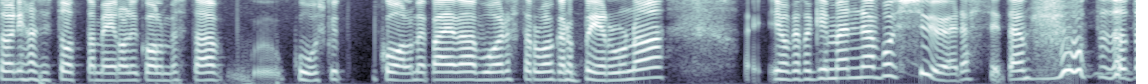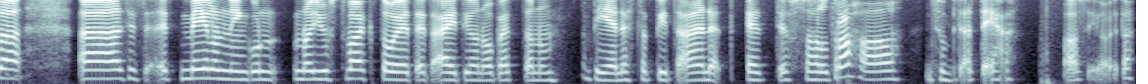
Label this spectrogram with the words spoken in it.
toi on ihan siis totta. Meillä oli 363 päivää vuodesta ruokana perunaa jonka takia mä en enää voi syödä sitä. Mutta tota, ää, siis, et meillä on niin kun, no just vaikka toi, että et äiti on opettanut pienestä pitäen, että et jos sä haluat rahaa, niin sun pitää tehdä asioita.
